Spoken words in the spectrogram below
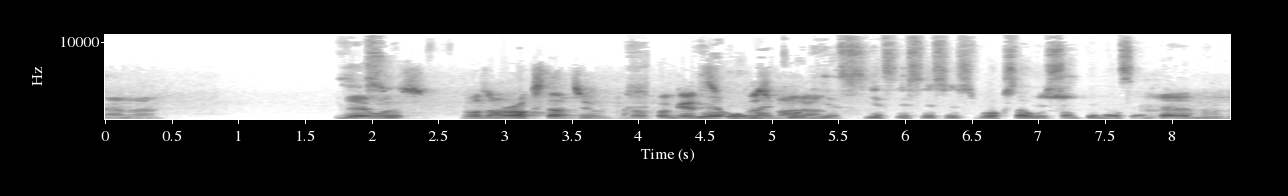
No, no. Yeah, Yeah, it so was. It was on Rockstar too. Don't forget. yeah. Oh Post my god, yes, yes, yes, yes, yes. Rockstar was something else entirely. Mhm.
